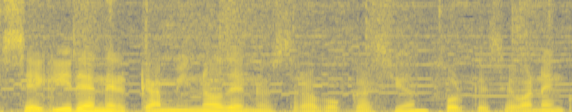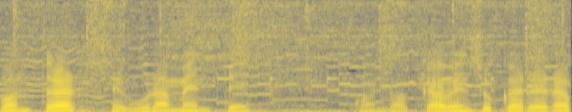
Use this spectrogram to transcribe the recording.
seguir en el camino de nuestra vocación porque se van a encontrar seguramente cuando acaben su carrera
